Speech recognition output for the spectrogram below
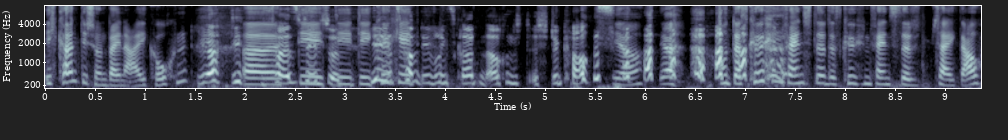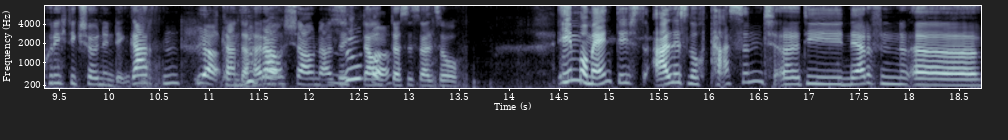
Ich könnte schon beinahe kochen. Ja, die, äh, die, die, die Hier, Küche. Jetzt kommt übrigens gerade auch ein Stück Haus. Ja, ja. Und das Küchenfenster, das Küchenfenster zeigt auch richtig schön in den Garten. Ja, ich kann super. da herausschauen. Also super. ich glaube, dass es also Im Moment ist alles noch passend. Äh, Die Nerven, äh,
